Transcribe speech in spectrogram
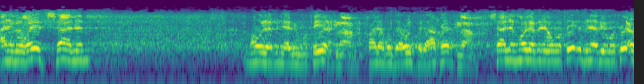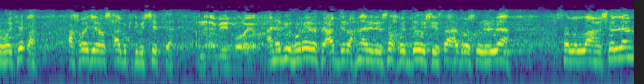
عن أبي الغيث سالم مولى بن أبي مطيع. نعم. قال أبو داود في الآخر. نعم. سالم مولى بن أبي مطيع بن أبي مطيع وهو ثقة. اخرج له أصحاب كتب الستة. عن أبي هريرة. عن أبي هريرة عبد الرحمن بن صخر الدوسي صاحب رسول الله صلى الله عليه وسلم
